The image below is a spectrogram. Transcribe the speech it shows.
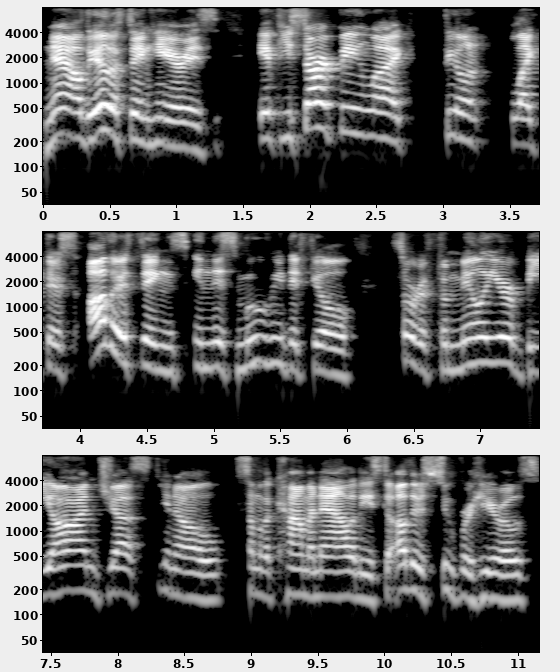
Now, the other thing here is if you start being like feeling like there's other things in this movie that feel sort of familiar beyond just you know some of the commonalities to other superheroes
